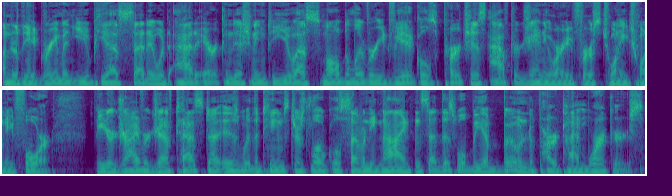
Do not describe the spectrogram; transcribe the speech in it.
Under the agreement, UPS said it would add air conditioning to U.S. small delivery vehicles purchased after January 1st, 2024. Feeder driver Jeff Testa is with the Teamsters Local 79 and said this will be a boon to part time workers.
